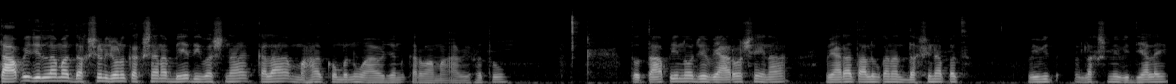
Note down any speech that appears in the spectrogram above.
તાપી જિલ્લામાં દક્ષિણ ઝોન કક્ષાના બે દિવસના કલા મહાકુંભનું આયોજન કરવામાં આવ્યું હતું. તો તાપીનો જે વ્યારો છે એના, વ્યારા તાલુકાના દક્ષિણાપથ વિવિધ લક્ષ્મી વિદ્યાલય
